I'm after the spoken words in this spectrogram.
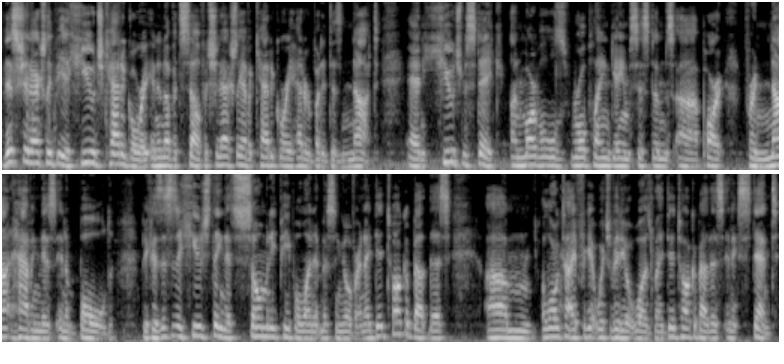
this should actually be a huge category in and of itself. It should actually have a category header, but it does not. And huge mistake on Marvel's role-playing game systems uh, part for not having this in a bold, because this is a huge thing that so many people wind up missing over. And I did talk about this um, a long time. I forget which video it was, but I did talk about this in extent.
